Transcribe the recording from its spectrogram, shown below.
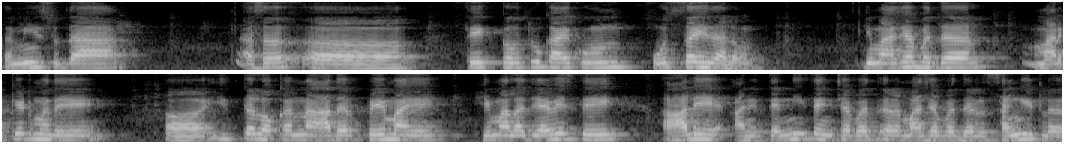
तर मी सुद्धा असं ते कौतुक ऐकून उत्साही झालो. की माझ्याबद्दल मार्केटमध्ये इतकं लोकांना आदर प्रेम आहे. हे मला ज्यावेळेस ते आले आणि त्यांनी त्यांच्याबद्दल माझ्याबद्दल सांगितलं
